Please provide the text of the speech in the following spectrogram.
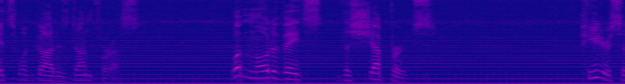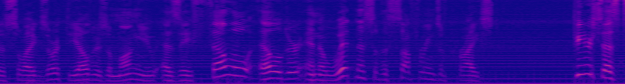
It's what God has done for us. What motivates the shepherds? Peter says, So I exhort the elders among you as a fellow elder and a witness of the sufferings of Christ. Peter says,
